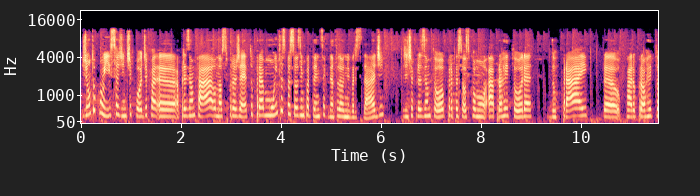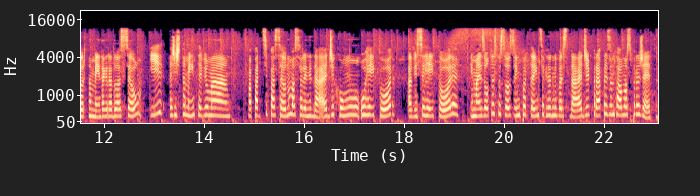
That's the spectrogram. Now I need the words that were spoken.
Junto com isso, a gente pôde uh, apresentar o nosso projeto para muitas pessoas importantes aqui dentro da universidade. A gente apresentou para pessoas como a pró-reitora do PRAI, pra, para o pró-reitor também da graduação, e a gente também teve uma uma participação numa solenidade com o reitor, a vice-reitora e mais outras pessoas importantes aqui da universidade para apresentar o nosso projeto.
